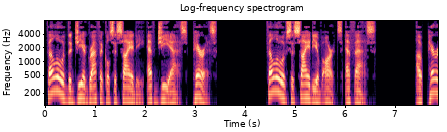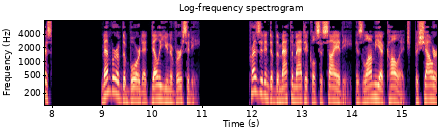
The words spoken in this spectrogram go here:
Fellow of the Geographical Society FGS, Paris. Fellow of Society of Arts FS. A, Paris. Member of the Board at Delhi University. President of the Mathematical Society, Islamia College, Peshawar.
